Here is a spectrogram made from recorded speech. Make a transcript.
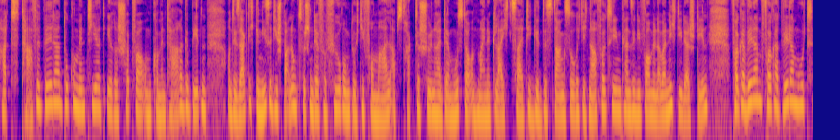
hat Tafelbilder dokumentiert, ihre Schöpfer um Kommentare gebeten und sie sagt, ich genieße die Spannung zwischen der Verführung durch die formal abstrakte Schönheit der Muster und meine gleichzeitige Distanz. So richtig nachvollziehen kann sie die Formeln aber nicht, die da stehen. Volker Wilder, Volkert Wildermuth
